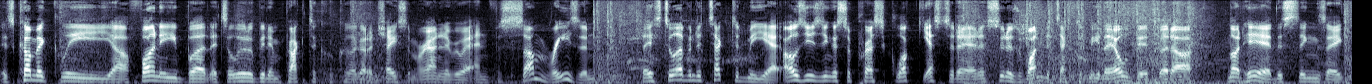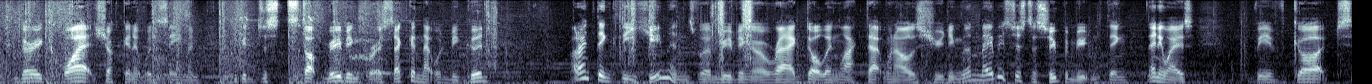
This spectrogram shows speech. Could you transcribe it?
it's comically uh, funny, but it's a little bit impractical because I got to chase them around everywhere. And for some reason, they still haven't detected me yet. I was using a suppressed Glock yesterday, and as soon as one detected me, they all did. But uh, not here. This thing's a very quiet shotgun, it would seem, and if you could just stop moving for a second, that would be good. I don't think the humans were moving or ragdolling like that when I was shooting them. Maybe it's just a super mutant thing. Anyways, we've got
